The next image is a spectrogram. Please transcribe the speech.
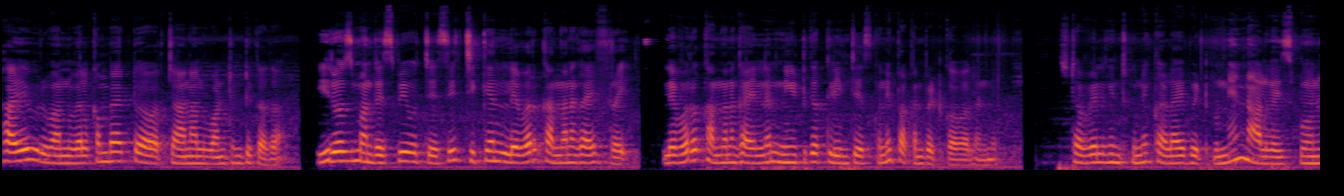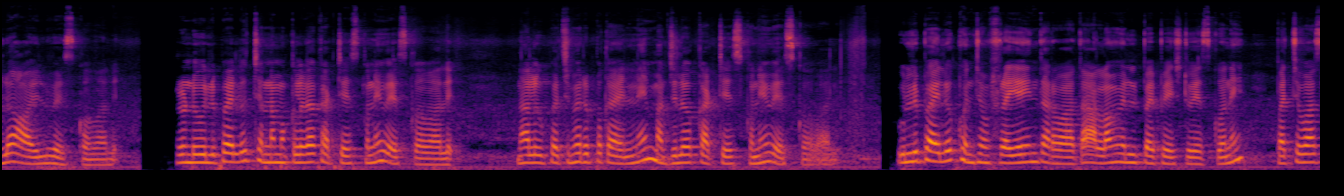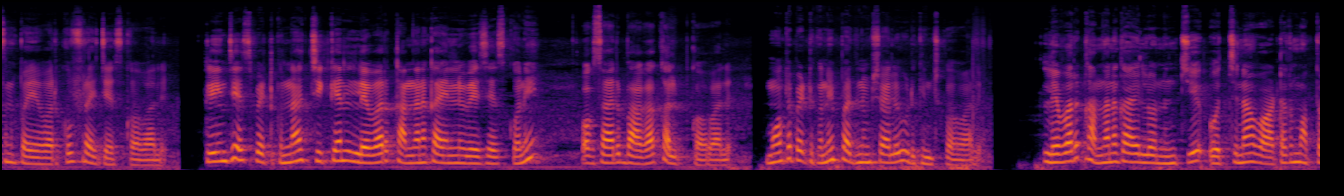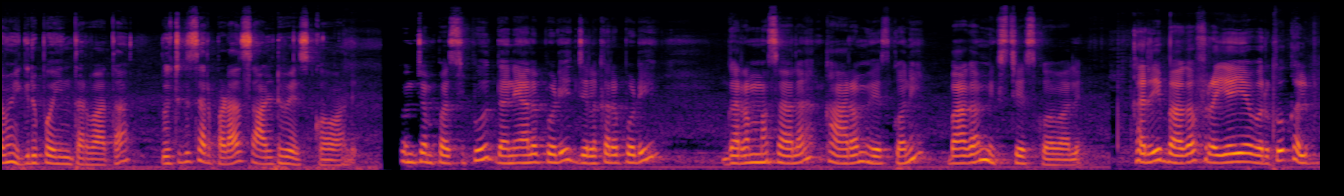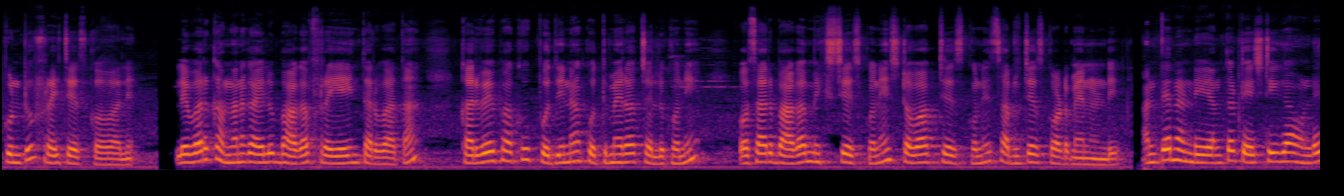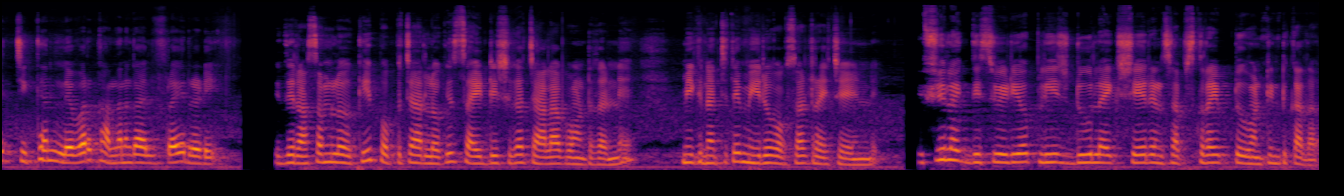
Hi one welcome back to our channel వంటింటి కదా ఈరోజు మన రెసిపీ వచ్చేసి చికెన్ లివర్ కందనకాయ ఫ్రై లివర్ కందనకాయలను నీట్గా క్లీన్ చేసుకుని పక్కన పెట్టుకోవాలండి. స్టవ్ వెలిగించుకుని కళాయి పెట్టుకుని నాలుగైదు స్పూన్లు ఆయిల్ వేసుకోవాలి. రెండు ఉల్లిపాయలు చిన్న ముక్కలుగా కట్ చేసుకుని వేసుకోవాలి. నాలుగు పచ్చిమిరపకాయలని మధ్యలో కట్ చేసుకుని వేసుకోవాలి. ఉల్లిపాయలు కొంచెం ఫ్రై అయిన తర్వాత అల్లం వెల్లిపాయ పేస్ట్ వేసుకొని పచ్చివాసన పోయే వరకు ఫ్రై చేసుకోవాలి. క్లీన్ చేసి పెట్టుకున్న చికెన్ లివర్ కందనకాయలను వేసేసుకొని ఒకసారి బాగా కలుపుకోవాలి. మూత పెట్టుకుని పది నిమిషాలు ఉడికించుకోవాలి. లివర్ కందనకాయలో నుంచి వచ్చిన వాటర్ మొత్తం ఎగిరిపోయిన తర్వాత రుచికి సరిపడా సాల్ట్ వేసుకోవాలి. కొంచెం పసుపు ధనియాల పొడి జీలకర్ర పొడి గరం మసాలా కారం వేసుకొని బాగా మిక్స్ చేసుకోవాలి. కర్రీ బాగా ఫ్రై అయ్యే వరకు కలుపుకుంటూ ఫ్రై చేసుకోవాలి. లివర్ కందనకాయలు బాగా ఫ్రై అయిన తర్వాత కరివేపాకు పుదీనా కొత్తిమీర చల్లుకొని ఒకసారి బాగా మిక్స్ చేసుకొని స్టవ్ ఆఫ్ చేసుకొని సర్వ్ చేసుకోవడమేనండి. అంతేనండి ఎంతో టేస్టీగా ఉండే చికెన్ లివర్ కందనకాయల ఫ్రై రెడీ. ఇది రసంలోకి పప్పుచారులోకి సైడ్ డిష్గా చాలా బాగుంటుందండి. మీకు నచ్చితే మీరు ఒకసారి ట్రై చేయండి. If you like this video please do like share and subscribe to Vantinti Katha.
